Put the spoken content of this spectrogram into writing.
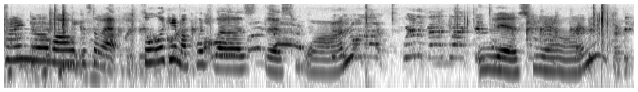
kind of all the stuff at. So what we came up with was this one, We're the bad black people. this one, That's it.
